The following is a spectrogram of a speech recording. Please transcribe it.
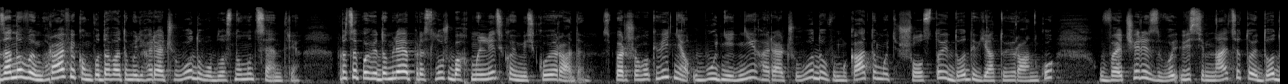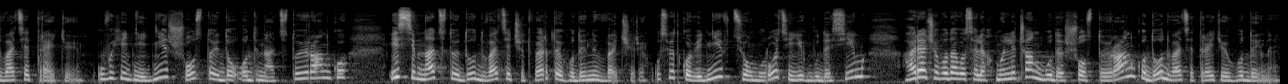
За новим графіком подаватимуть гарячу воду в обласному центрі. Про це повідомляє прес-служба Хмельницької міської ради. З 1 квітня у будні дні гарячу воду вимикатимуть з 6 до 9 ранку, ввечері з 18 до 23. У вихідні дні з 6 до 11 ранку і з 17 до 24 години ввечері. У святкові дні в цьому році їх буде 7. Гаряча вода в оселях хмельничан буде з 6 ранку до 23 години.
